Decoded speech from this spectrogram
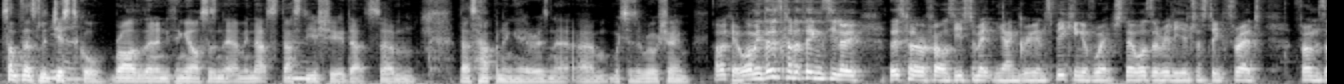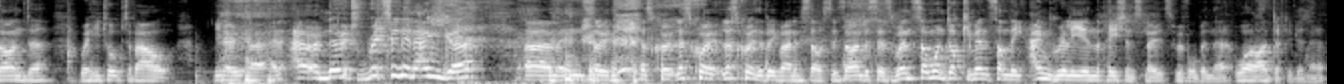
something that's logistical rather than anything else, isn't it? I mean that's that's the issue that's um, that's happening here, isn't it? Um, which is a real shame. Okay, well, I mean, those kind of things, you know, those kind of referrals used to make me angry. And speaking of which, there was a really interesting thread from Zander where he talked about, you know, uh, an, a note written in anger. Um, and so let's quote, let's quote, let's quote the big man himself. So Zander says, "When someone documents something angrily in the patient's notes, we've all been there. Well, I've definitely been there.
